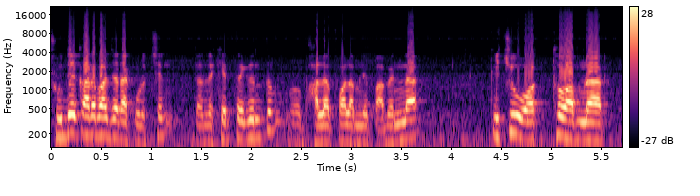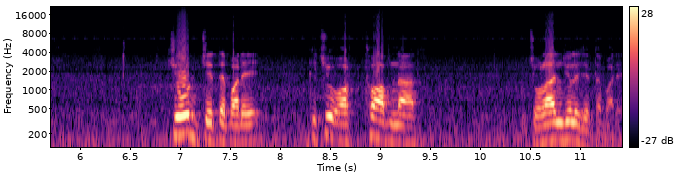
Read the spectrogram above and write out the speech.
সুদে কারবার যারা করছেন, তাদের ক্ষেত্রে কিন্তু ভালো ফল আপনি পাবেন না। কিছু অর্থ আপনার চোট যেতে পারে, কিছু অর্থ আপনার জলাঞ্জলে যেতে পারে।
